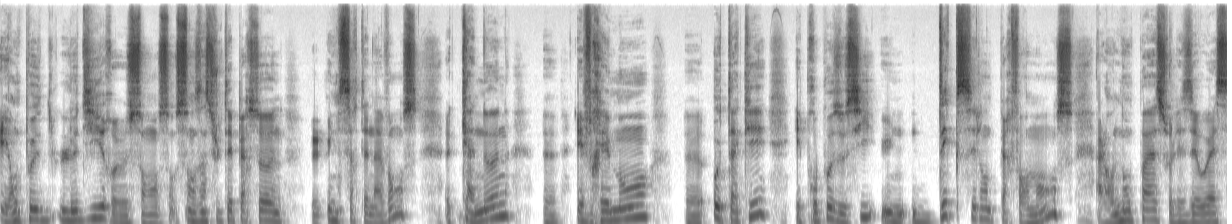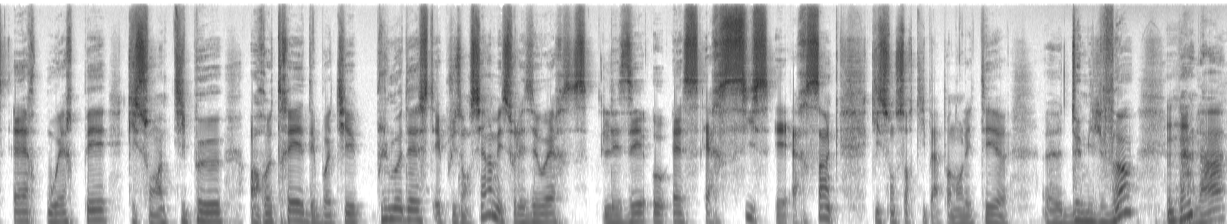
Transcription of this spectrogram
et on peut le dire sans, sans, insulter personne, une certaine avance, Canon est vraiment au taquet et propose aussi une d'excellentes performances. Alors non pas sur les EOS R ou RP qui sont un petit peu en retrait des boîtiers plus modestes et plus anciens, mais sur les EOS, les EOS R6 et R5 qui sont sortis bah, pendant l'été euh, euh, 2020. Mhm. Ben là,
